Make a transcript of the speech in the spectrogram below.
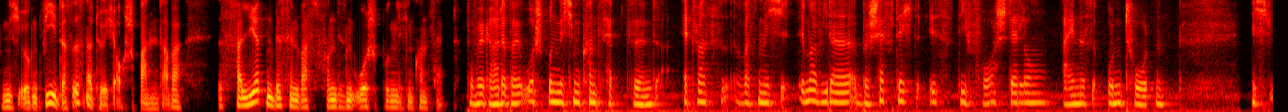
nicht irgendwie, das ist natürlich auch spannend, aber es verliert ein bisschen was von diesem ursprünglichen Konzept. Wo wir gerade bei ursprünglichem Konzept sind. Etwas, was mich immer wieder beschäftigt, ist die Vorstellung eines Untoten. Ich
